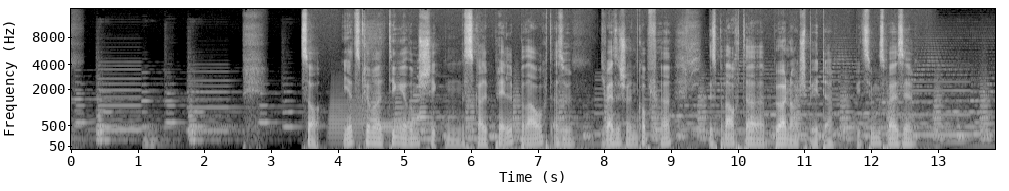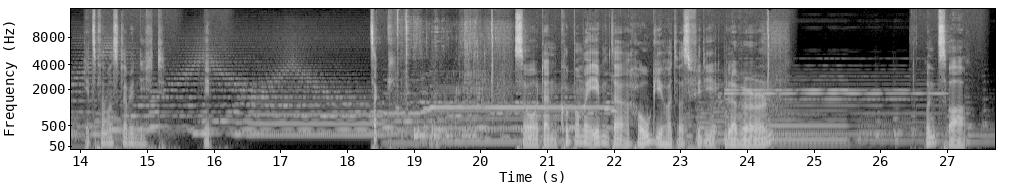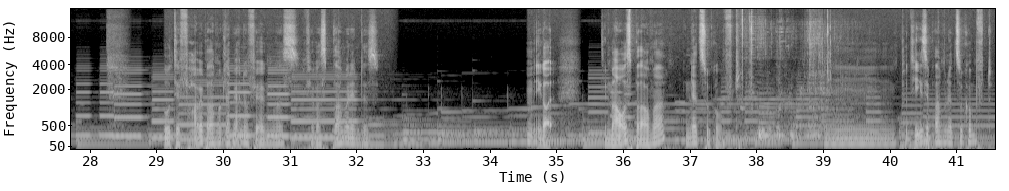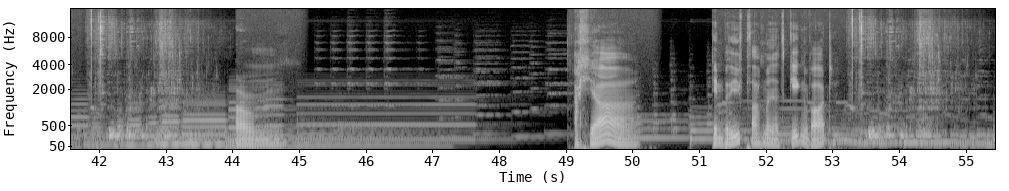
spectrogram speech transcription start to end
So, jetzt können wir Dinge rumschicken. Skalpell braucht, also ich weiß es schon im Kopf, ja, das braucht der Burnout später. Beziehungsweise, jetzt brauchen wir es glaube ich nicht. Nee. Zack. So, dann gucken wir mal eben, der Hoagie hat was für die Laverne. Und zwar... Rote Farbe brauchen wir, glaube ich, auch noch für irgendwas. Für was brauchen wir denn das? Hm, egal. Die Maus brauchen wir in der Zukunft. Hm, Prothese brauchen wir in der Zukunft. Ähm. Ach ja. Den Brief brauchen wir in der Gegenwart.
